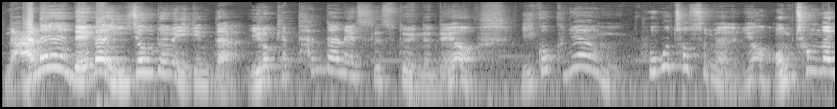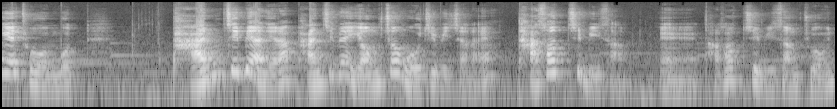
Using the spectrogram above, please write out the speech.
나는 내가 이 정도면 이긴다 이렇게 판단했을 수도 있는데요. 이거 그냥 호구 쳤으면요 엄청나게 좋은 뭐 반집이 아니라 반집은 0.5집이잖아요. 다섯 집 이상, 예, 다섯 집 이상 좋은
